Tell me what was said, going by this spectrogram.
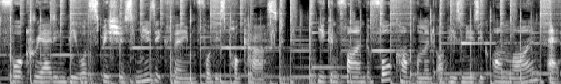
for creating the auspicious music theme for this podcast. You can find the full complement of his music online at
